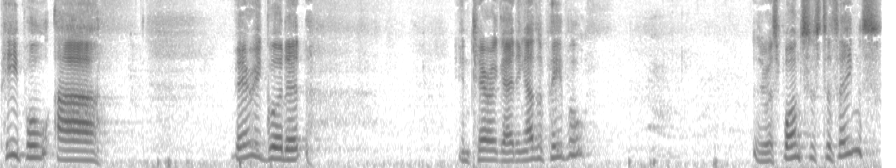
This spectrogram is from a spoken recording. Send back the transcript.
people are very good at interrogating other people, the responses to things.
